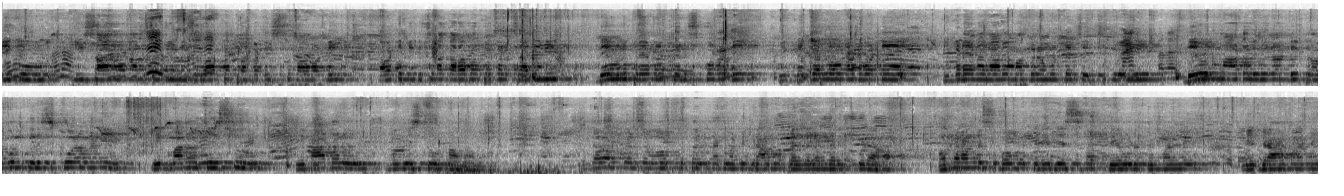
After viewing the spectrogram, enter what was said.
మీకు ఈ సాయంకాల సమయంలో శుభార్త ప్రకటిస్తున్నామండి. కాబట్టి మీకు ఇచ్చిన కరపత్రికలు చదివి దేవుని ప్రేమను తెలుసుకోనండి. మీకు దగ్గరలో ఉన్నటువంటి ఎక్కడైనా కానీ మందిరం ఉంటే చర్చికి వెళ్ళి దేవుని మాటలు వినండి ప్రభుని తెలుసుకోవాలని మీకు మనవి చేస్తూ ఈ మాటలు ముగిస్తూ ఉన్నాము. ఇంతవరకు కొంచెం ఓర్పు కలిగినటువంటి గ్రామ ప్రజలందరికీ కూడా వందనములు శుభములు తెలియజేస్తున్నాం దేవుడు మిమ్మల్ని మీ గ్రామాన్ని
